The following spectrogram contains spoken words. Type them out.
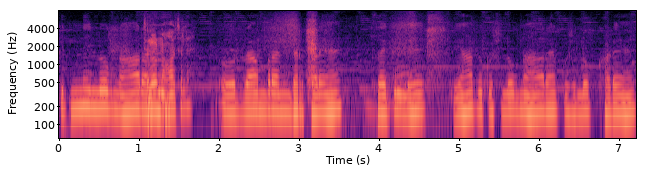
कितने लोग नहा रहे चलो नहा चले। और राम बरान इधर खड़े हैं साइकिल है। यहाँ पे कुछ लोग नहा रहे हैं कुछ लोग खड़े हैं।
